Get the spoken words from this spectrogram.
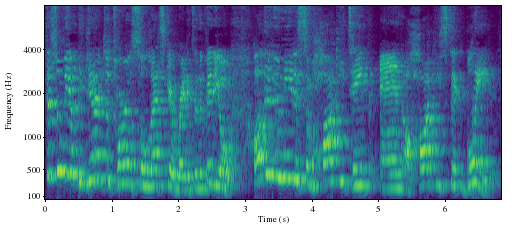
This will be a beginner tutorial, so let's get right into the video. All that you need is some hockey tape and a hockey stick blade.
